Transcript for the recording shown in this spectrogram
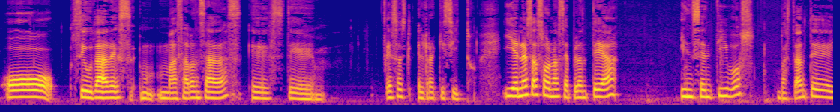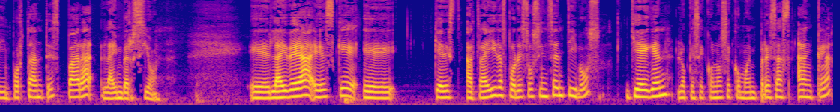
o ciudades más avanzadas. Este, ese es el requisito. Y en esa zona se plantea incentivos bastante importantes para la inversión. Eh, la idea es que, eh, que atraídas por esos incentivos lleguen lo que se conoce como empresas ancla,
